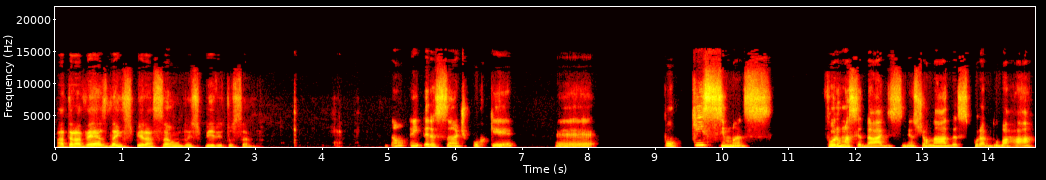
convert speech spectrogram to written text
através da inspiração do Espírito Santo. Então, é interessante porque é, pouquíssimas foram as cidades mencionadas por Abdu'l-Bahá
